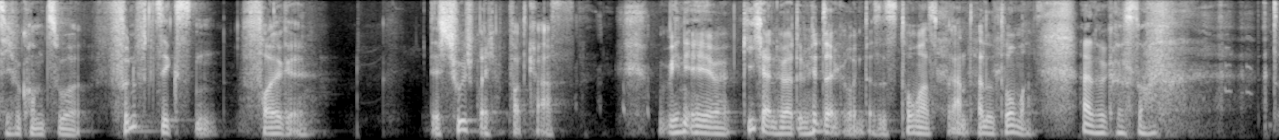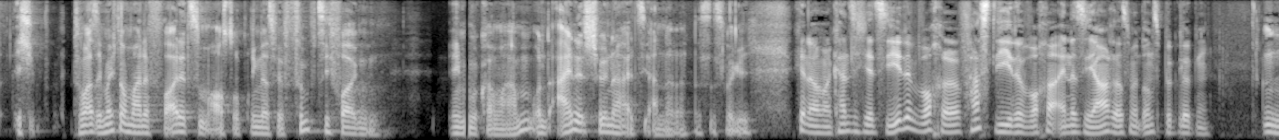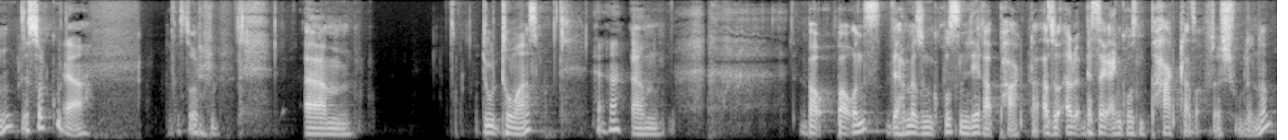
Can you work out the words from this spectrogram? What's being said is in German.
herzlich willkommen zur 50. Folge des Schulsprecher-Podcasts. Wen ihr hier kichern hört im Hintergrund, das ist Thomas Brandt. Hallo Thomas. Hallo Christoph. Ich, Thomas, ich möchte noch meine Freude zum Ausdruck bringen, dass wir 50 Folgen hinbekommen haben und eine ist schöner als die andere. Das ist wirklich. Genau, man kann sich jetzt jede Woche, fast jede Woche eines Jahres mit uns beglücken. Mhm, ist doch gut. Ja. ist doch gut. Ähm, du, Thomas, ja. ähm, bei, bei uns, wir haben ja so einen großen Lehrerparkplatz, also, also besser einen großen Parkplatz auf der Schule, ne?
